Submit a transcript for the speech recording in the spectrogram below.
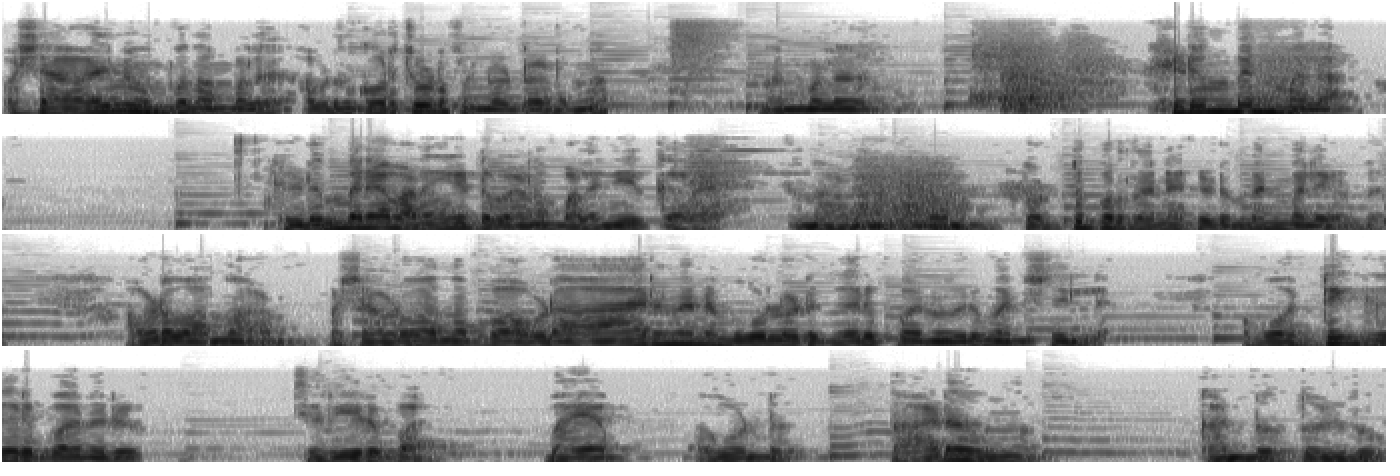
പക്ഷെ അതിന് മുമ്പ് നമ്മൾ അവിടുന്ന് കുറച്ചുകൂടെ ഫ്രണ്ടോട്ട് കിടന്ന് നമ്മൾ ഹിഡുമ്പൻ മല. ഹിഡുമ്പനെ വണങ്ങിയിട്ട് വേണം പളനിയിൽ കയറാൻ എന്നാണ്. അപ്പം തൊട്ടിപ്പുറത്ത് തന്നെ ഹിഡുമ്പൻ മലയുണ്ട്. അവിടെ വന്നതാണ്. പക്ഷെ അവിടെ വന്നപ്പോൾ അവിടെ ആരും തന്നെ മുകളിലോട്ട് കയറിപ്പോകാൻ ഒരു മനുഷ്യനില്ല. അപ്പോൾ ഒറ്റയ്ക്ക് കയറിപ്പോകാനൊരു ചെറിയൊരു ഭയം. അതുകൊണ്ട് താഴെ നിന്ന് കണ്ടു തൊഴുതു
